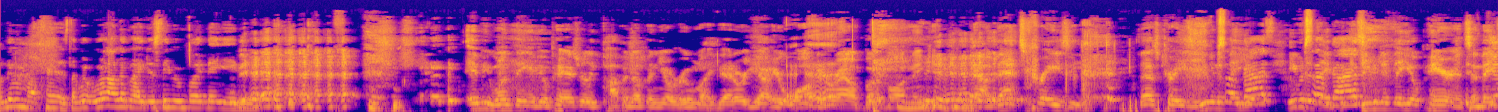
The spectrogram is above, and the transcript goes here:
I live with my parents. Like, what, what I look like just sleeping butt naked? It'd be one thing if your parents really popping up in your room like that, or you out here walking around butterball naked. Now that's crazy. That's crazy. Even if What's up, they, your, guys? even What's if up, they, guys? even if they your parents and they, Yo.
